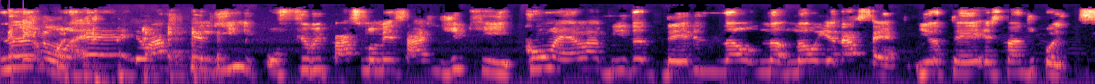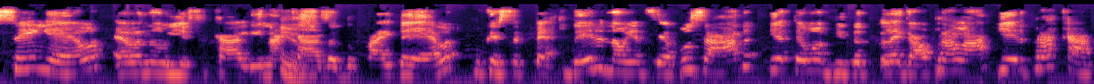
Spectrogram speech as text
Não, não é. é. Eu acho que ali o filme passa uma mensagem de que com ela a vida dele não, não, não ia dar certo. Ia ter esse tanto de coisa. Sem ela, ela não ia ficar ali na Isso. casa do pai dela, porque ser perto dele não ia ser abusada, ia ter uma vida legal para lá e ele para cá.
